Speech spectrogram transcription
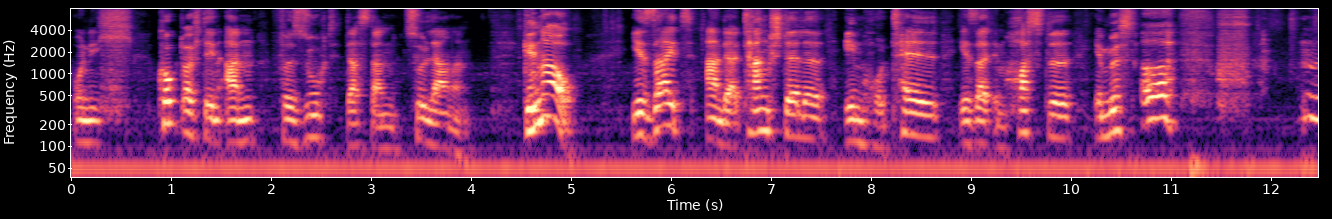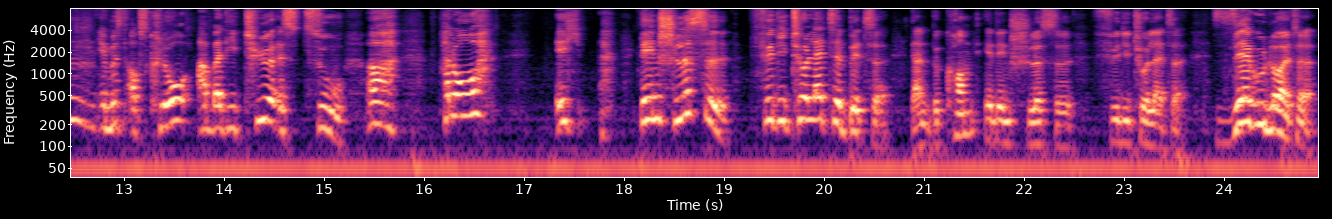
und ich guckt euch den an, versucht das dann zu lernen. Genau. Ihr seid an der Tankstelle, im Hotel, ihr seid im Hostel, ihr müsst oh, ihr müsst aufs Klo, aber die Tür ist zu. Oh, hallo? Ich den Schlüssel für die Toilette bitte. Dann bekommt ihr den Schlüssel für die Toilette. Sehr gut, Leute.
